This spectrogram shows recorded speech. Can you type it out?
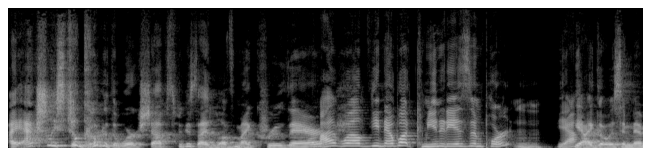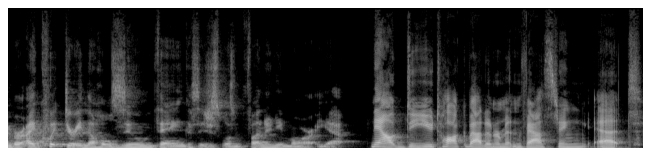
I actually still go to the workshops because I love my crew there. I, well, you know what? Community is important. Yeah. Yeah, I go as a member. I quit during the whole Zoom thing because it just wasn't fun anymore. Yeah. Now, do you talk about intermittent fasting at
